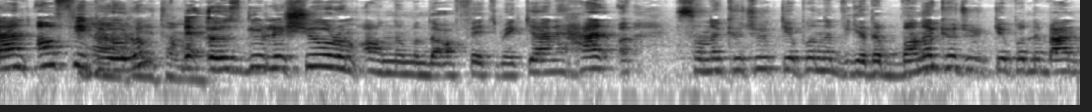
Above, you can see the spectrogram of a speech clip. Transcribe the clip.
Ben affediyorum Ha, iyi, tamam. ve özgürleşiyorum anlamında affetmek. Yani her sana kötülük yapanı ya da bana kötülük yapanı ben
